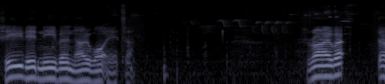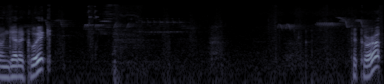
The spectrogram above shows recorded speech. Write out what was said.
She didn't even know what hit her. Let's run over. Go and get her quick. Pick her up.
